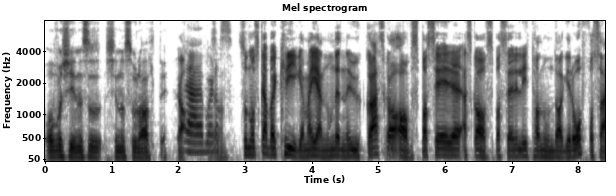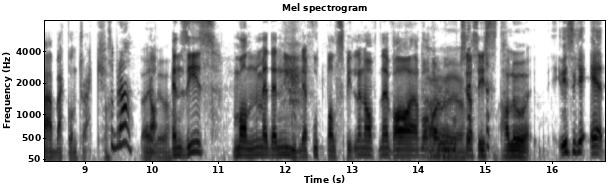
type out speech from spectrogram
Ja. Over skinner, så skinner sola alltid. Ja. Bored, ass. så nå skal jeg bare krige meg gjennom denne uka. Jeg skal, avspasere, jeg skal avspasere litt, ha noen dager off, og så er jeg back on track. Så bra. Ja. Deilig. Nziz, mannen med det nydelige fotballspillernavnet, hva, hva har du Ja, ja, ja. gjort siden sist? Hallo. Hvis ikke en,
